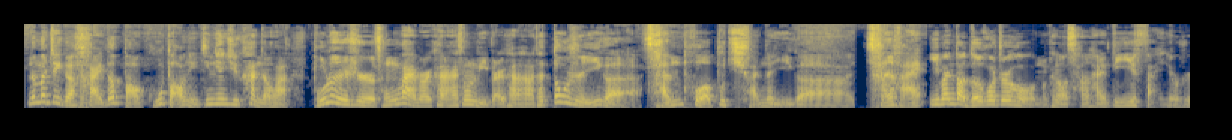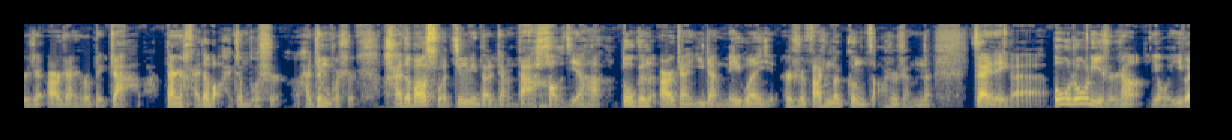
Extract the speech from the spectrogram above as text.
那么这个海德堡古堡，你今天去看的话，不论是从外面看还是从里边看哈，它都是一个残破不全的一个残骸。一般到德国之后，我们看到残骸，第一反应就是这二战时候被炸了。但是海德堡还真不是，还真不是。海德堡所经历的两大浩劫，哈，都跟二战、一战没关系，而是发生的更早。是什么呢？在这个欧洲历史上，有一个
